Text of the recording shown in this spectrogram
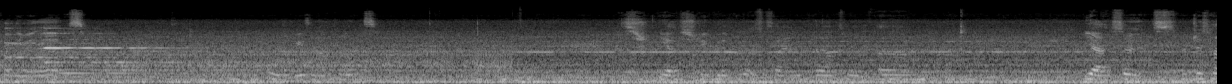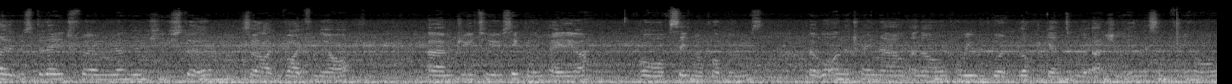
20 minutes yeah, stupid, what's the saying. Um, yeah, so it's, we've just had it was delayed from London to Euston, so like right from the off, um, due to signalling failure or signal problems. But we're on the train now and I'll probably won't look again until we're actually in the Symphony Hall.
